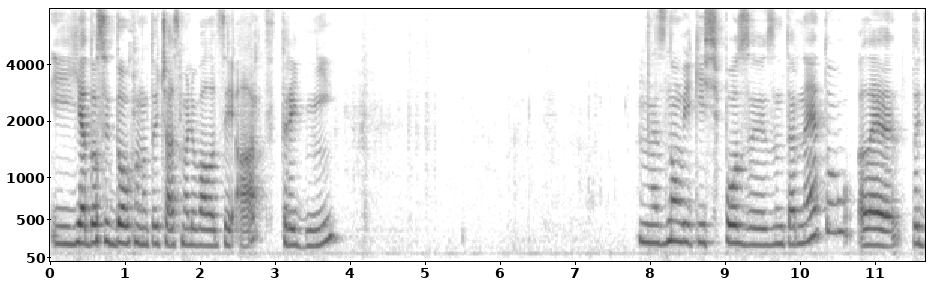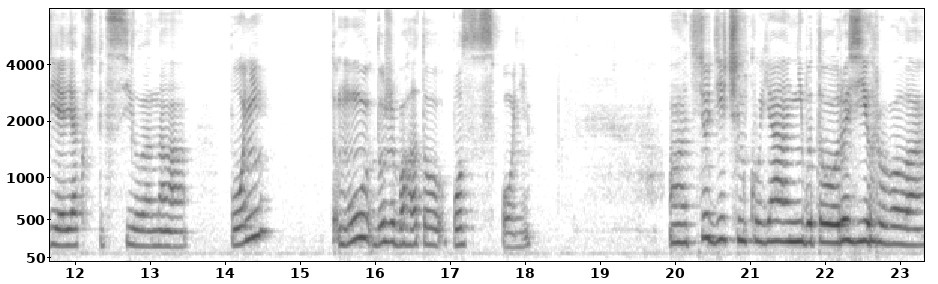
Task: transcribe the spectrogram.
І я досить довго на той час малювала цей арт три дні. Знову якісь пози з інтернету, але тоді я якось підсіла на поні, тому дуже багато поз з поні. Цю дівчинку я нібито розігрувала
